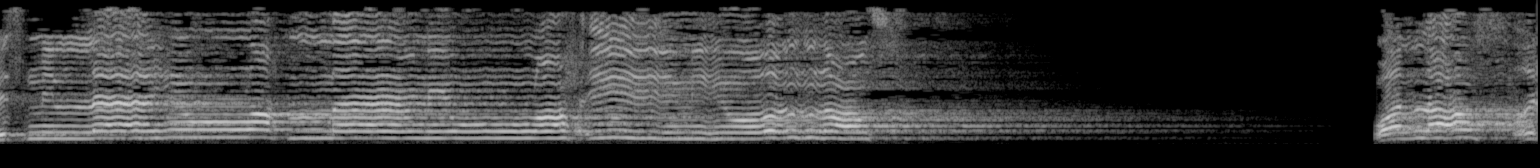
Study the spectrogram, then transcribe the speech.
بسم الله الرحمن الرحيم والعصر.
